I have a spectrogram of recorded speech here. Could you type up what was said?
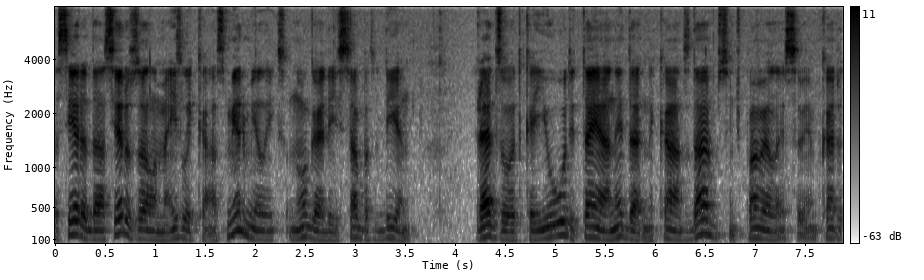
Tas ieradās Jeruzalemē, izlikās miermīlīgs un nogaidīja sabata dienu. Redzot, ka jūdi tajā nedara nekādus darbus, viņš pavēlēja saviem kar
